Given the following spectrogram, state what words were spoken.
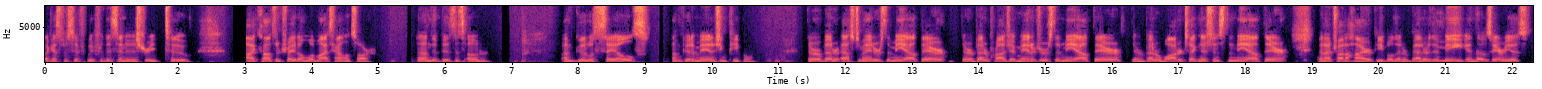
I guess specifically for this industry too. I concentrate on what my talents are. I'm the business owner. I'm good with sales. I'm good at managing people. There are better estimators than me out there. There are better project managers than me out there. There are better water technicians than me out there. And I try to hire people that are better than me in those areas.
